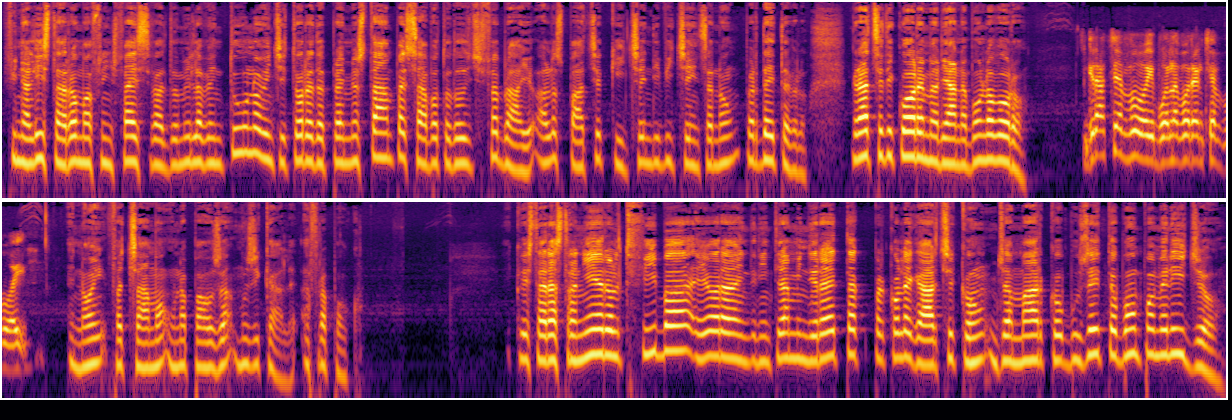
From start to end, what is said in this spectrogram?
finalista a Roma Fringe Festival 2021, vincitore del premio stampa il sabato 12 febbraio allo spazio Kitchen di Vicenza. Non perdetevelo. Grazie di cuore Marianna, buon lavoro. Grazie a voi, buon lavoro anche a voi e noi facciamo una pausa musicale. A fra poco. Questa era Straniero il FIBA e ora entriamo in diretta per collegarci con Gianmarco Busetto. Buon pomeriggio.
